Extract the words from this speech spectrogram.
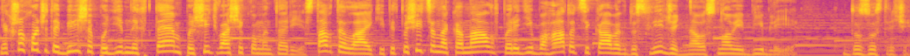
Якщо хочете більше подібних тем, пишіть ваші коментарі, ставте лайки, підпишіться на канал. Впереді багато цікавих досліджень на основі Біблії. До зустрічі!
